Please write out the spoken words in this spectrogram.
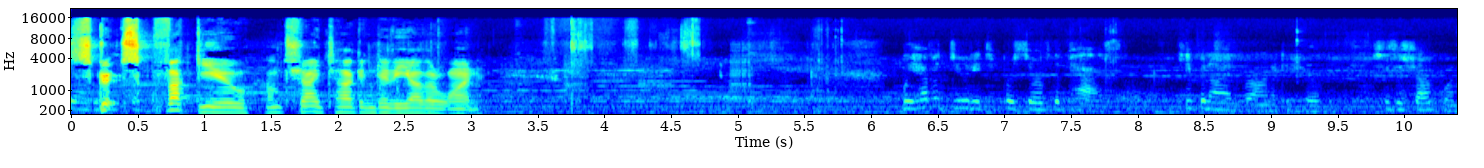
Scr- fuck you. I'll try talking to the other one. We have a duty to preserve the past. Keep an eye on Veronica here. She's a sharp one.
